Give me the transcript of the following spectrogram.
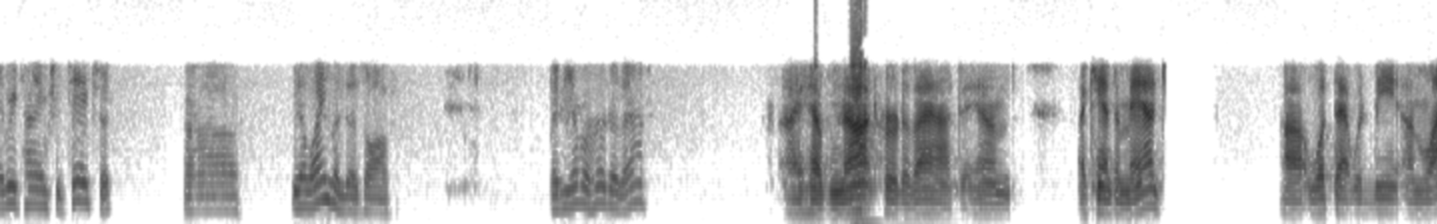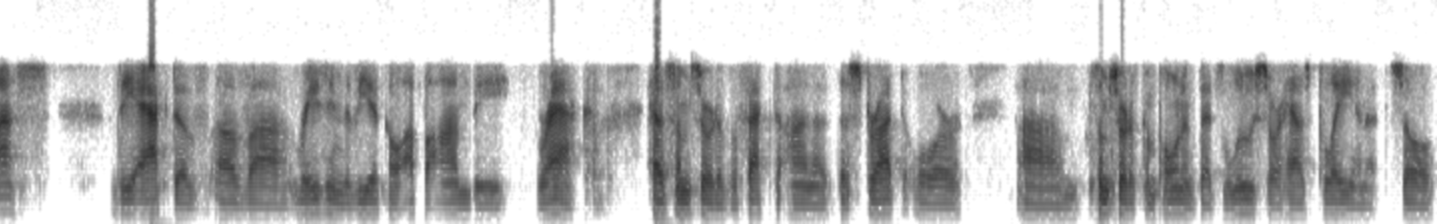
every time she takes it, uh, the alignment is off. Have you ever heard of that? I have not heard of that, and I can't imagine uh, what that would be unless the act of of uh, raising the vehicle up on the rack has some sort of effect on a, the strut or um, some sort of component that's loose or has play in it. So,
